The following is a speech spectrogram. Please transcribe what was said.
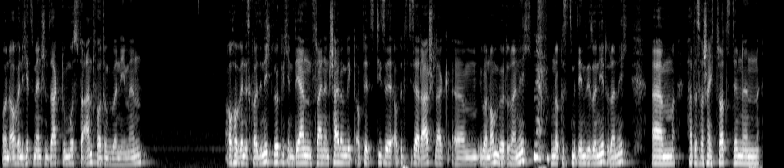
Und auch wenn ich jetzt Menschen sage, du musst Verantwortung übernehmen, auch wenn es quasi nicht wirklich in deren freien Entscheidung liegt, ob jetzt diese, ob jetzt dieser Ratschlag ähm, übernommen wird oder nicht ja. und ob das jetzt mit denen resoniert oder nicht, ähm, hat es wahrscheinlich trotzdem einen,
